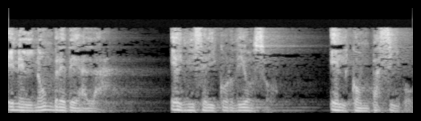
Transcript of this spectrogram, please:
En el nombre de Alá, el misericordioso, el compasivo.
